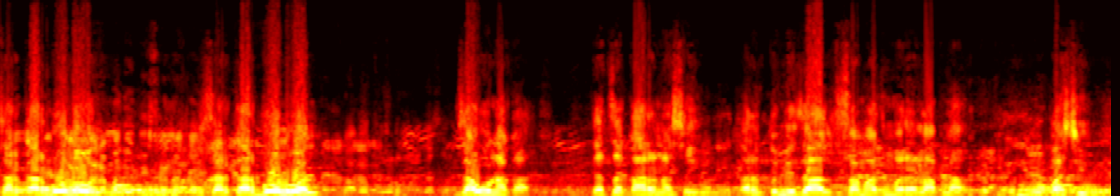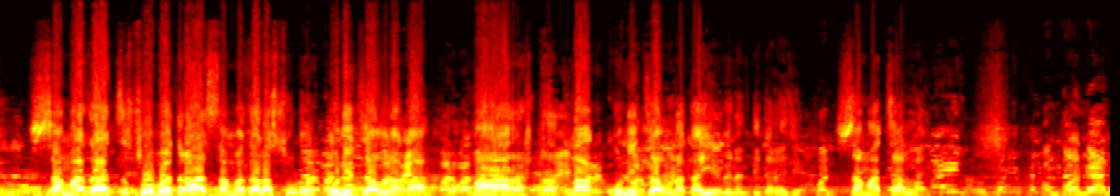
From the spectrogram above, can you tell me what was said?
सरकार बोलवल. सरकार बोलवल. जाऊ नका. त्याचं कारण असं आहे कारण तुम्ही जाल समाज मरल आपला. उपाशी. समाजाचं सोबत राहा समाजाला सोडून कोणीच जाऊ नका. महाराष्ट्रातला कोणीच जाऊ नका ही विनंती करायची. समाज चाललाय. पण दरम्यान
